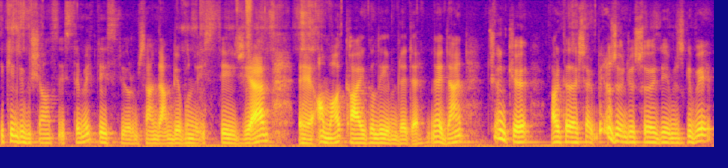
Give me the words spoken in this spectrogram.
ikinci bir şans istemek de istiyorum senden ve bunu isteyeceğim. Ee, ama kaygılıyım dedi. Neden? Çünkü arkadaşlar biraz önce söylediğimiz gibi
